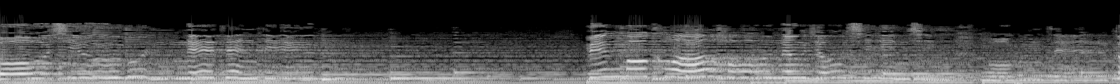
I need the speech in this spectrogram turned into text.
无想阮的前程，并无看好两种心情，予阮前途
